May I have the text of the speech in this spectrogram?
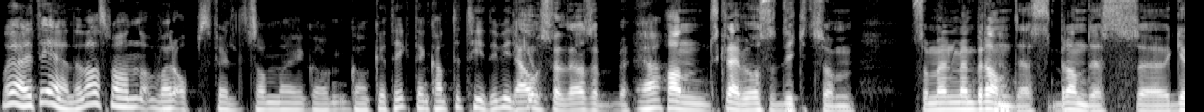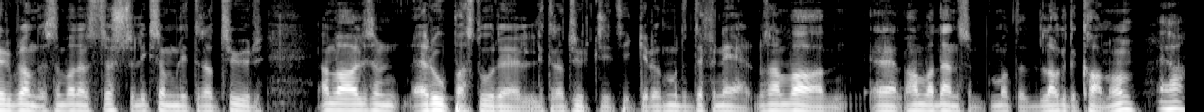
Og jeg er litt enig, da, som han var oppspilt som gangkritikk, ga ga kritikk. Den kan til tider virke Ja, altså, Ja. Han skrev jo også dikt som, som men, men Brandes, Brandes uh, Georg Brandes, som var den største liksom, litteratur Han var liksom Europas store litteraturkritiker. og på en måte så han, var, uh, han var den som på en måte lagde kanon. Ja,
